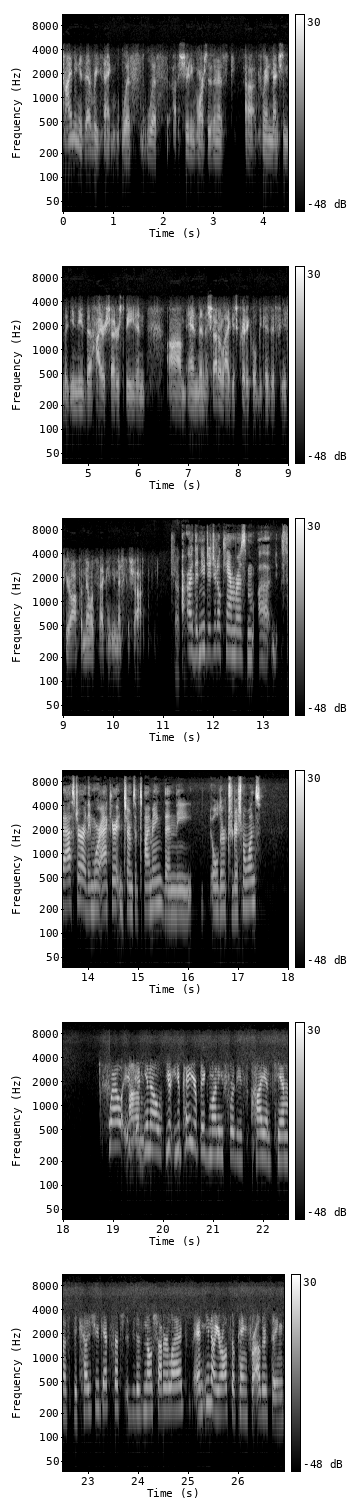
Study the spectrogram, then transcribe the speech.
timing is everything with with uh, shooting horses. And as uh, Carien mentioned, that you need the higher shutter speed, and um, and then the shutter lag is critical because if if you're off a millisecond, you miss the shot. Are- Are the new digital cameras uh, faster? Are they more accurate in terms of timing than the older traditional ones? Well, it, Um, it, you know, you you pay your big money for these high-end cameras because you get such there's no shutter lag, and you know you're also paying for other things.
